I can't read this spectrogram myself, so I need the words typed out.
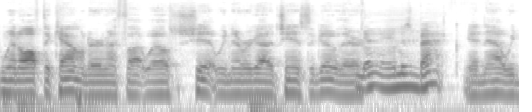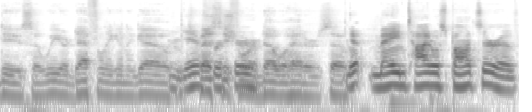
went off the calendar. And I thought, well, shit, we never got a chance to go there, Yeah, and it's back. and now we do. So we are definitely going to go, Yeah, for especially sure. a doubleheader. So Yep, main title sponsor of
